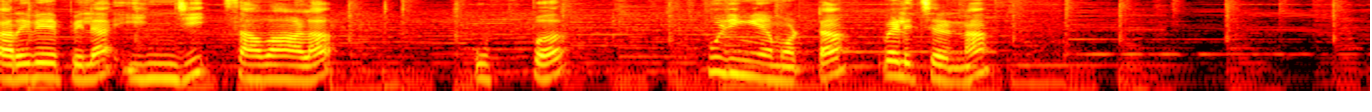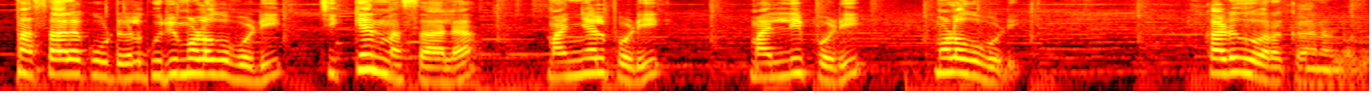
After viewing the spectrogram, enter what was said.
കറിവേപ്പില ഇഞ്ചി സവാള ഉപ്പ് പുഴുങ്ങിയ മുട്ട വെളിച്ചെണ്ണ മസാലക്കൂട്ടുകൾ കുരുമുളക് പൊടി ചിക്കൻ മസാല മഞ്ഞൾപ്പൊടി മല്ലിപ്പൊടി മുളക് പൊടി. കടുക് വറക്കാനുള്ളത്.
